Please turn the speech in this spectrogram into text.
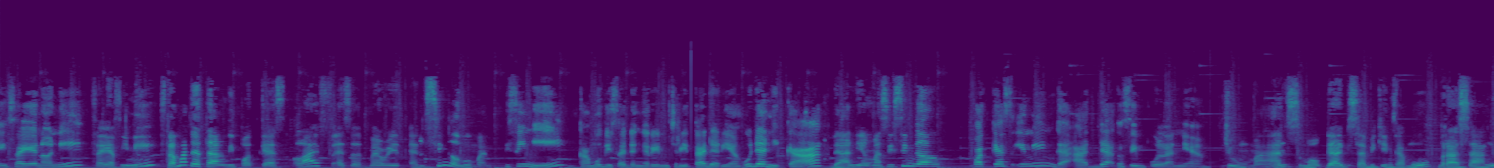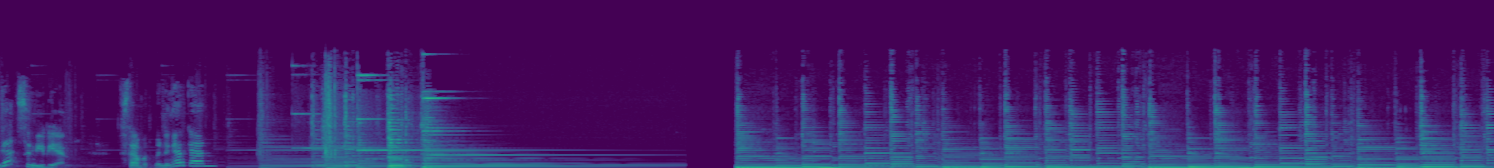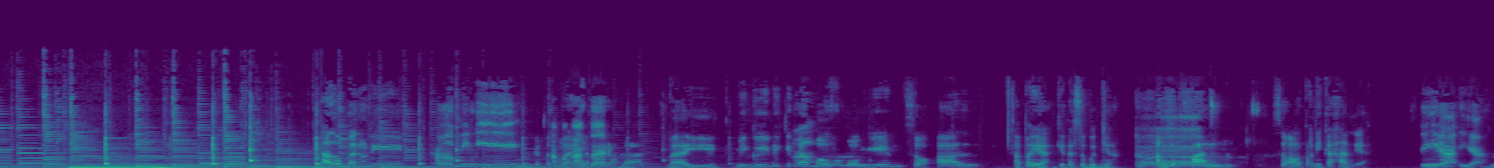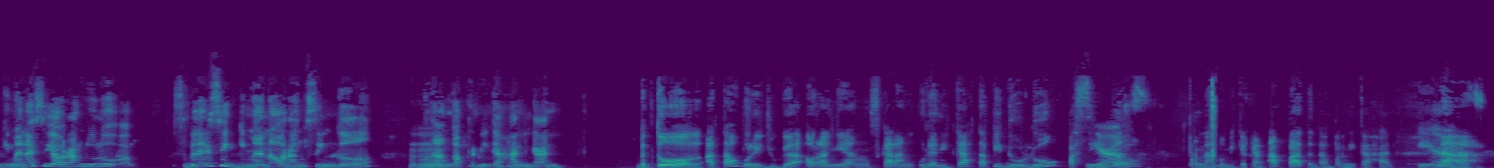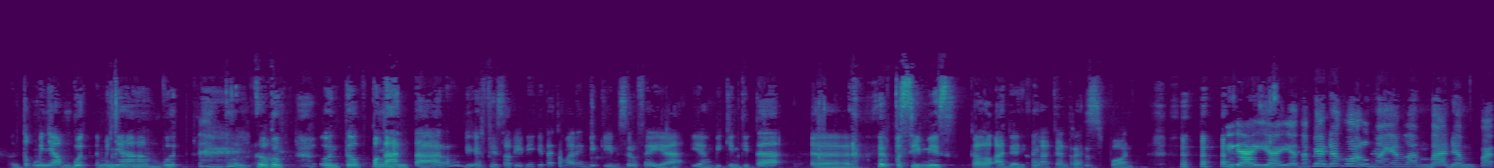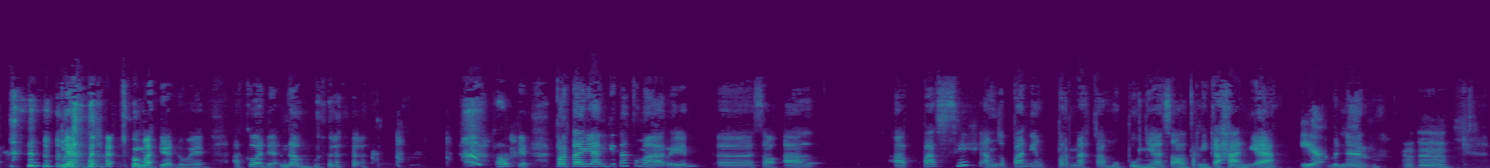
Hai, saya Noni. Saya Vini. Selamat datang di podcast Life as a Married and Single Woman. Di sini, kamu bisa dengerin cerita dari yang udah nikah dan yang masih single. Podcast ini nggak ada kesimpulannya. Cuman semoga bisa bikin kamu merasa nggak sendirian. Selamat mendengarkan. Baik. Minggu ini kita Ah. mau ngomongin soal apa ya kita sebutnya? Em, Anggapan soal pernikahan ya. Iya, iya. Gimana sih orang dulu? Sebenarnya sih gimana orang single Mm-mm. menganggap pernikahan kan? Betul. Atau boleh juga orang yang sekarang udah nikah tapi dulu pas Iya. single pernah memikirkan apa tentang pernikahan. Iya. Nah, untuk menyambut menyambut untuk untuk pengantar di episode ini kita kemarin bikin survei ya yang bikin kita eh, pesimis kalau ada yang akan respon. Iya, iya, iya. Tapi ada kok lumayan lah, Mbak ada empat. lumayan lumayan. Aku ada enam. Oke, pertanyaan kita kemarin eh, soal apa sih anggapan yang pernah kamu punya soal pernikahan ya? Iya, benar. Mm-mm.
